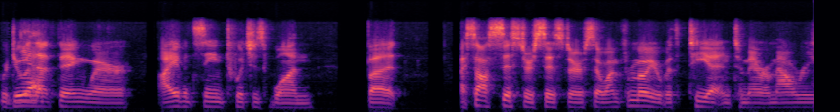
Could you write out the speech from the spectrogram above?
We're doing Yeah. that thing where I haven't seen Twitches 1, but I saw Sister Sister, so I'm familiar with Tia and Tamera Mowry.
